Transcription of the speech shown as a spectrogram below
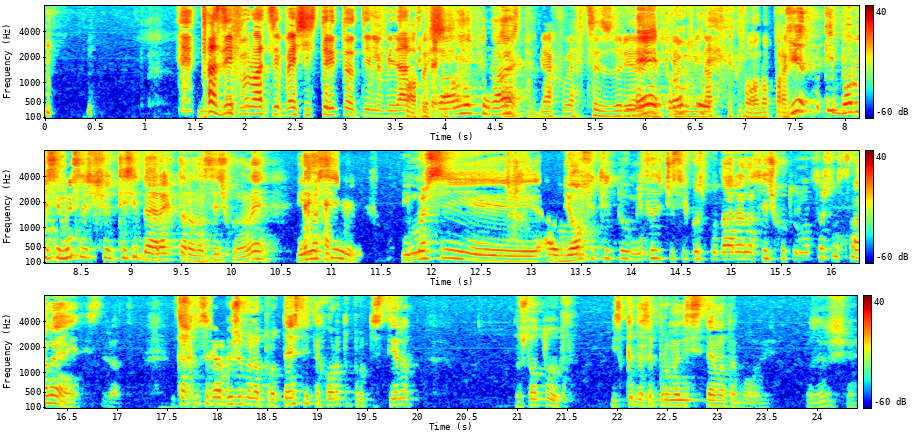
Тази информация беше изтрита от Това иллюминатите. беше. Буквално това е. Просто бяхме цензурирани Не, просто- иллюминатите, какво да направим. Вие, ти, Боби, си мислиш, че ти си директора на всичко, нали? Имаш си, имаш си аудиосетито, мислиш, че си господаря на всичкото, но всъщност това не е истината. Както сега виждаме на протестите, хората протестират, защото искат да се промени системата, Боби. Разбираш ли?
